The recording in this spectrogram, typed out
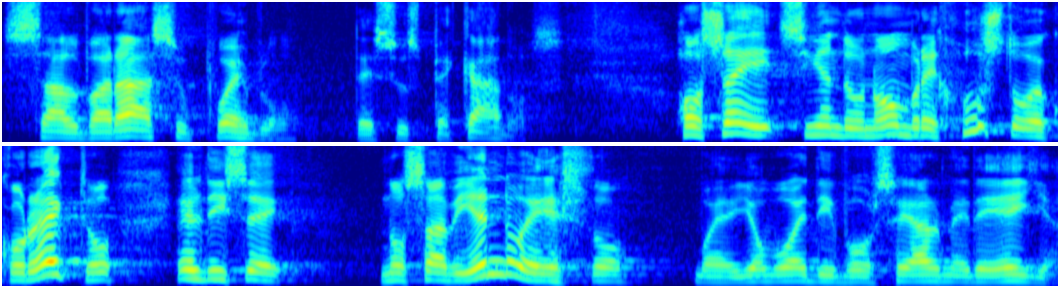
salvará a su pueblo de sus pecados. José, siendo un hombre justo y correcto, él dice, no sabiendo esto, bueno, yo voy a divorciarme de ella,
